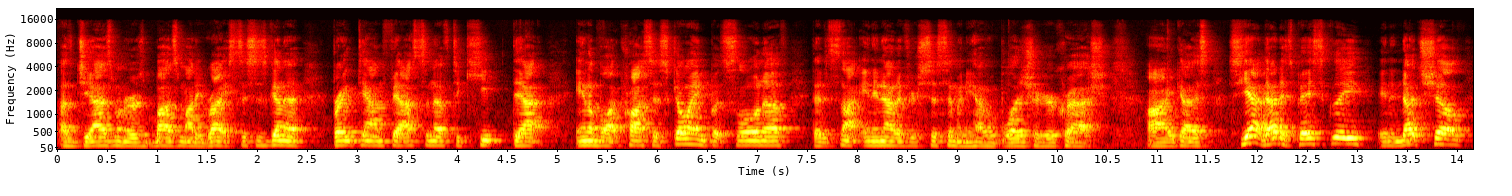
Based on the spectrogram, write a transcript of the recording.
of jasmine or basmati rice. This is gonna break down fast enough to keep that anabolic process going, but slow enough that it's not in and out of your system and you have a blood sugar crash. All right, guys. So yeah, that is basically, in a nutshell,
